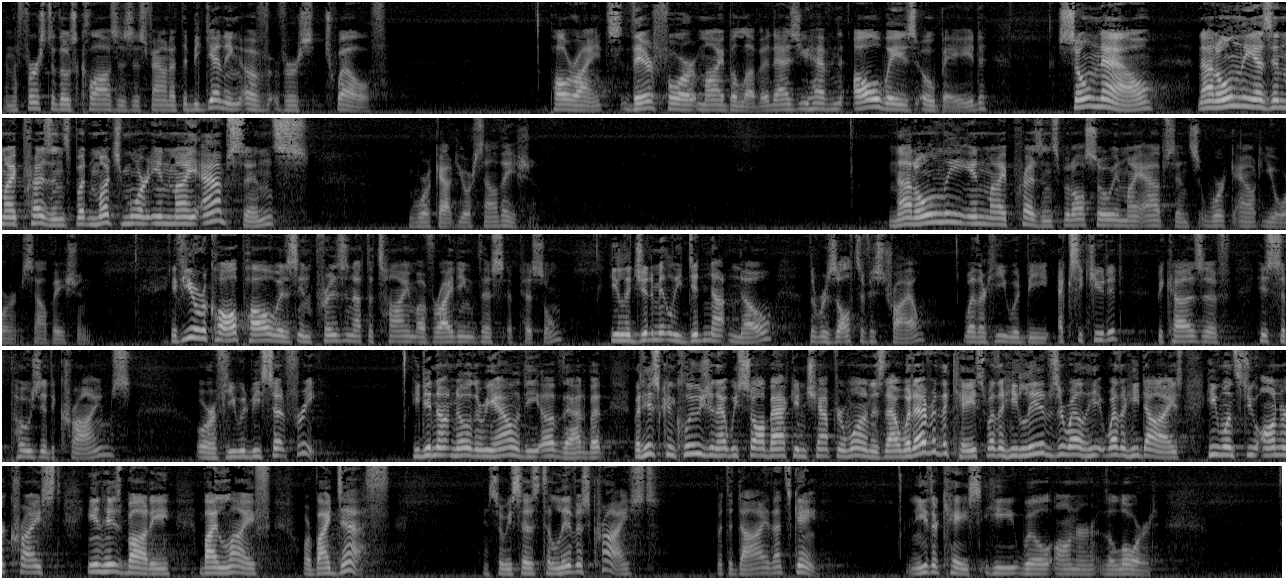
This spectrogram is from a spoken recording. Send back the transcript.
And the first of those clauses is found at the beginning of verse 12. Paul writes, Therefore, my beloved, as you have always obeyed, so now, not only as in my presence, but much more in my absence, work out your salvation. not only in my presence, but also in my absence, work out your salvation. If you recall, Paul was in prison at the time of writing this epistle. He legitimately did not know the results of his trial, whether he would be executed because of his supposed crimes, or if he would be set free. He did not know the reality of that, but, but his conclusion that we saw back in chapter 1 is that whatever the case, whether he lives or whether he, whether he dies, he wants to honor Christ in his body by life or by death. And so he says to live as Christ, but to die, that's gain. In either case, he will honor the Lord.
